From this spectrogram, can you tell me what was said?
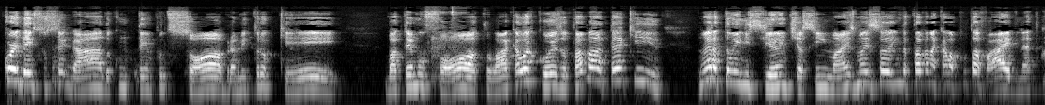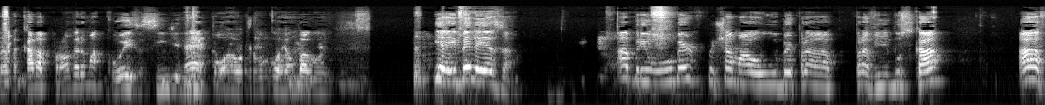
Acordei sossegado, com tempo de sobra, me troquei, batemos foto lá, aquela coisa. Eu tava até que. Não era tão iniciante assim mais, mas ainda tava naquela puta vibe, né? Cada, cada prova era uma coisa, assim, de, né? Porra, hoje eu vou correr um bagulho. E aí, beleza. Abri o Uber, fui chamar o Uber pra, para vir me buscar. Ah,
